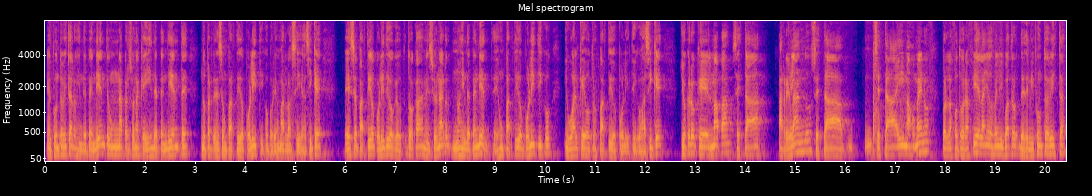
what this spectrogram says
En el punto de vista de los independientes, una persona que es independiente no pertenece a un partido político, por llamarlo así. Así que ese partido político que tú acabas de mencionar no es independiente, es un partido político igual que otros partidos políticos. Así que yo creo que el mapa se está arreglando, se está, se está ahí más o menos, pero la fotografía del año 2004, desde mi punto de vista,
